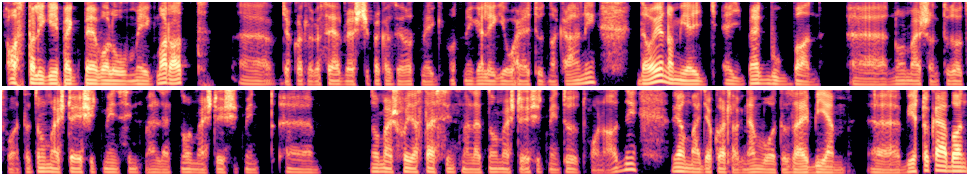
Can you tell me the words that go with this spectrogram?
Asztali gépekbe való még maradt, gyakorlatilag a szerveres csipek azért ott még, ott még elég jó hely tudnak állni, de olyan, ami egy, egy MacBookban normálisan tudott volna, tehát normális teljesítmény szint mellett normális teljesítményt normális fogyasztás szint mellett normális teljesítményt tudott volna adni, olyan már gyakorlatilag nem volt az IBM birtokában,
